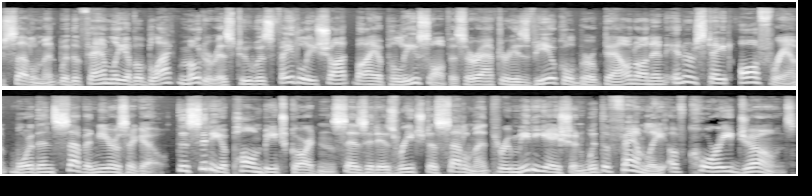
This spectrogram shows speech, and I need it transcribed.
settlement with the family of a black motorist who was fatally shot by a police officer after his vehicle broke down on an interstate off ramp more than seven years ago. The city of Palm Beach Gardens says it has reached a settlement through mediation with the family of Corey Jones.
